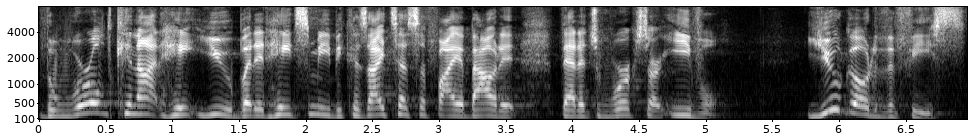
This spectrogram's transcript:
The world cannot hate you, but it hates me because I testify about it that its works are evil. You go to the feast.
